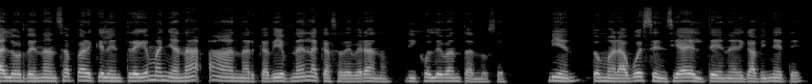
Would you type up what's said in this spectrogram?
a la ordenanza para que le entregue mañana a Ana Arkadievna en la casa de verano, dijo levantándose. Bien, tomará vuecencia el té en el gabinete.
